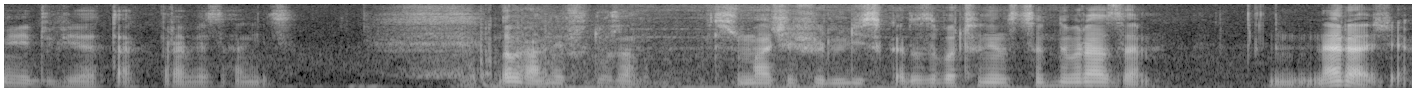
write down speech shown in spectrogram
I dwie tak prawie za nic. Dobra, nie przedłużam. Trzymajcie się ludziska. Do zobaczenia następnym razem. Na razie.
